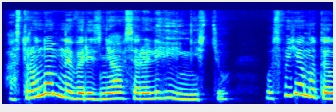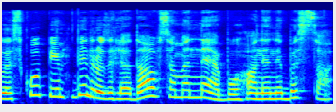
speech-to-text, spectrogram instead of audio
Астроном не вирізнявся релігійністю. У своєму телескопі він розглядав саме небо, а не небеса.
